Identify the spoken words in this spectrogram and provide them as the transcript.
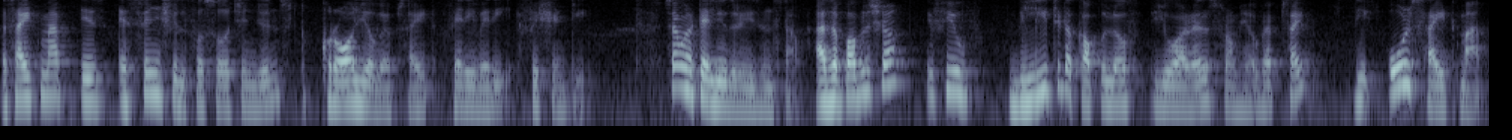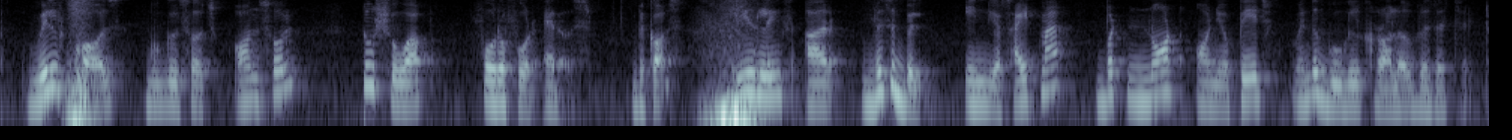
a sitemap is essential for search engines to crawl your website very, very efficiently. So I'm going to tell you the reasons now. As a publisher, if you've deleted a couple of URLs from your website, the old sitemap will cause Google Search Console to show up 404 errors because these links are visible in your sitemap but not on your page when the Google crawler visits it.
